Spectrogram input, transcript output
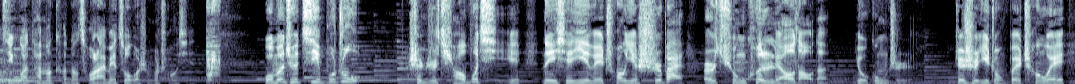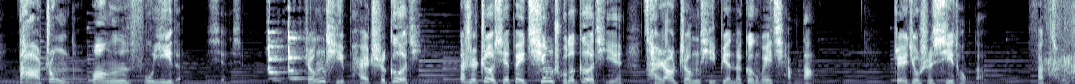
尽管他们可能从来没做过什么创新，我们却记不住，甚至瞧不起那些因为创业失败而穷困潦倒的有功之人。这是一种被称为大众的忘恩负义的现象。整体排斥个体，但是这些被清除的个体才让整体变得更为强大。这就是系统的反脆弱。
